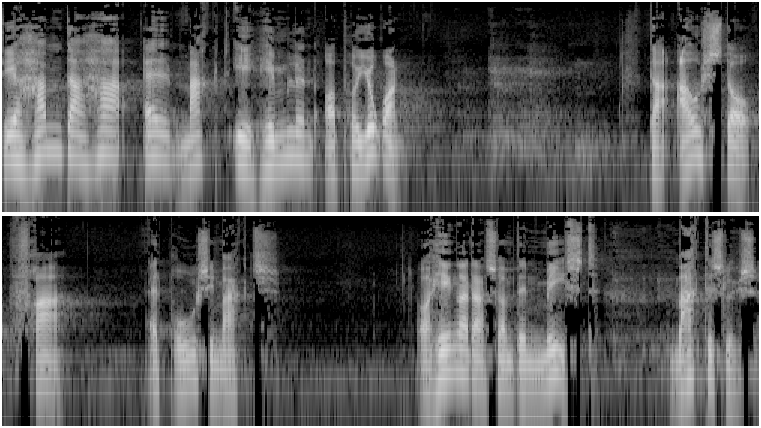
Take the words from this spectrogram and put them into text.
Det er ham, der har al magt i himlen og på jorden, der afstår fra at bruge sin magt og hænger der som den mest magtesløse.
